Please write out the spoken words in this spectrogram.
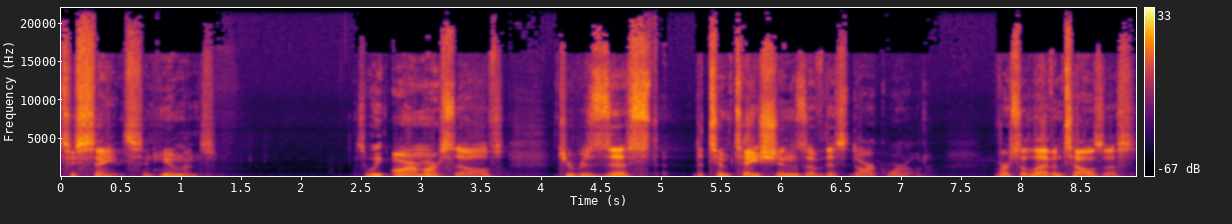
to saints and humans. So we arm ourselves to resist the temptations of this dark world. Verse 11 tells us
